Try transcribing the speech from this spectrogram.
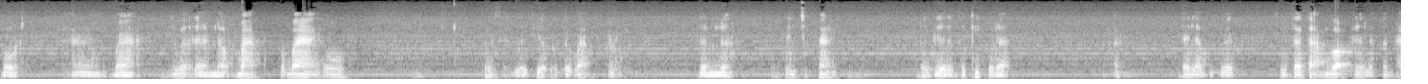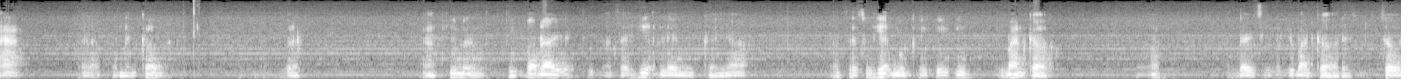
một hai ba. Như vậy là nó ba có ba cái ô. Tôi sẽ giới thiệu với các bạn lần lượt cái chức năng. Đầu tiên là tôi kích vào đây à, đây là một chúng ta tạm gọi đây là phần A đây là phần đánh cờ. À, khi mà kích vào đây thì nó sẽ hiện lên một cái à, nó sẽ xuất hiện một cái cái, cái cái bàn cờ. Đó. đây chính là cái bàn cờ để chơi.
